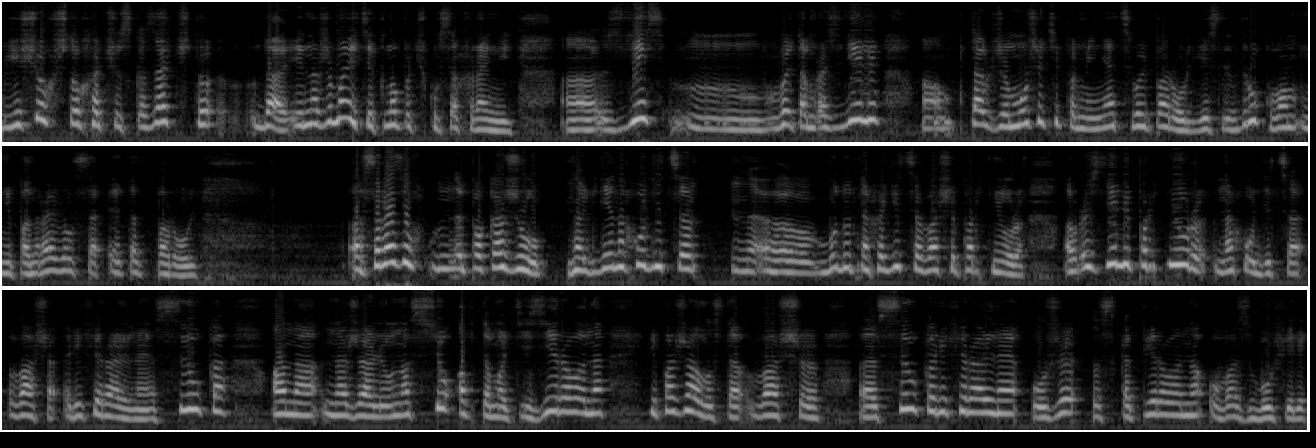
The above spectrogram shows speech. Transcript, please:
еще что хочу сказать, что да, и нажимаете кнопочку «Сохранить». А, здесь, в этом разделе, также можете поменять свой пароль, если вдруг вам не понравился этот пароль. Сразу покажу, где находится Э, будут находиться ваши партнеры. А в разделе «Партнеры» находится ваша реферальная ссылка. Она нажали, у нас все автоматизировано. И, пожалуйста, ваша э, ссылка реферальная уже скопирована у вас в буфере.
